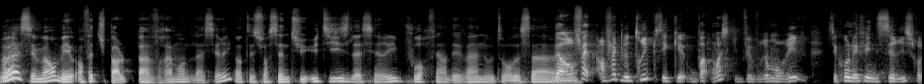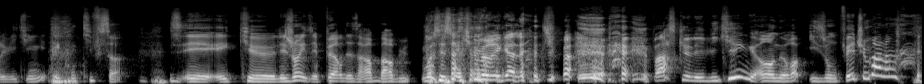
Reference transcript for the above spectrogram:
Ouais, c'est marrant, mais en fait, tu parles pas vraiment de la série quand t'es sur scène. Tu utilises la série pour faire des vannes autour de ça. Bah, euh. en, fait, en fait, le truc, c'est que bah, moi, ce qui me fait vraiment rire, c'est qu'on ait fait une série sur les Vikings et qu'on kiffe ça. Et, et que les gens, ils aient peur des Arabes barbus. Moi, c'est ça qui me régale, tu vois. Parce que les Vikings, en Europe, ils ont fait du mal. Hein.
